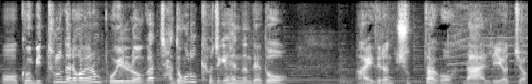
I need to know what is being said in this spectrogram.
어, 그 밑으로 내려가면 보일러가 자동으로 켜지게 했는데도 아이들은 춥다고 난리였죠.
